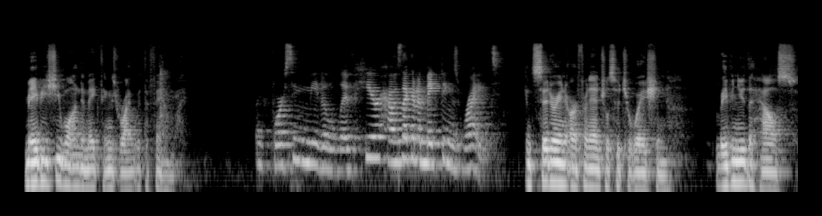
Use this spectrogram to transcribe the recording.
Maybe she wanted to make things right with the family. By forcing me to live here, how is that gonna make things right? Considering our financial situation, leaving you the house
